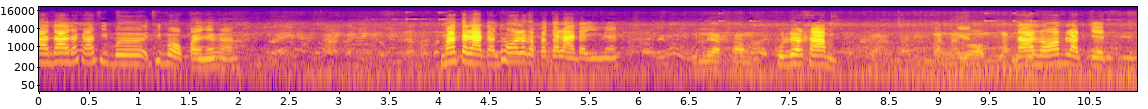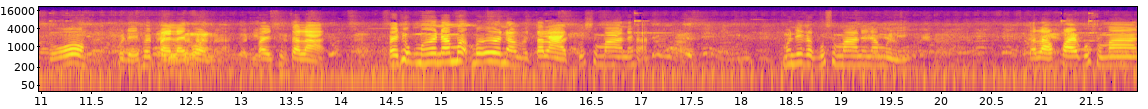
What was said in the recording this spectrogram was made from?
มาได้นะคะ ที่เบอร์ที่บอกไปนะคะ มาตลาดดอนโทแล้วก็ไปตลาดใดอีกนะคุณเลือกค่คุณเลือกข้ามำบ้านนาล้อมหลักนาล้อมหลักเจ็ดโอ้ผู้ใดเพิ่นไปหลายบ่อนค่ะไปทุกตลาดครับไปทุกมื้อนะมื้อมื้ออื่นน่ะตลาดกุสุมานนะคะครับมื้อนี้กับกุสุมานนี่นะมื้อนี้ครับตลาดควายกุสุมาน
